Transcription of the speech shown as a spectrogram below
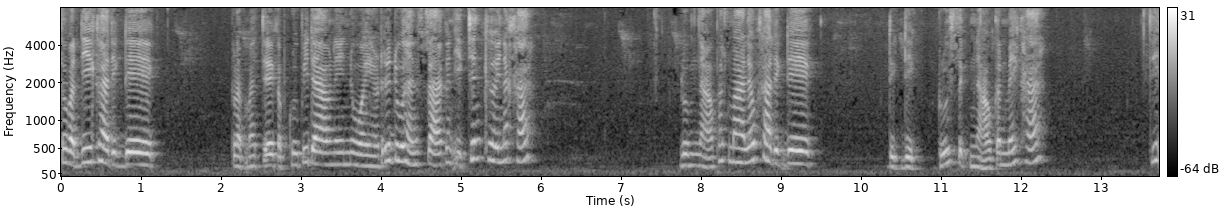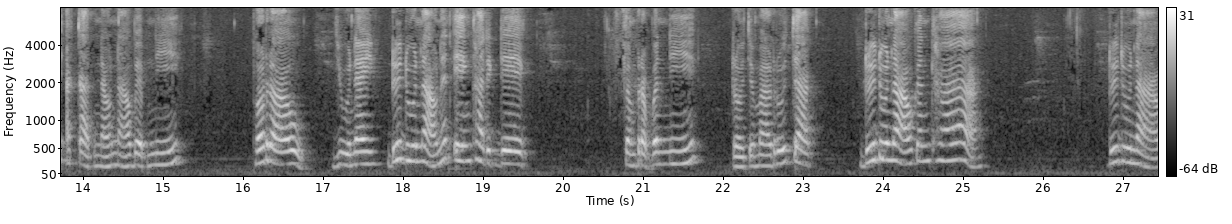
สวัสดีค่ะเด็กๆ กลับมาเจอกับครูพี่ดาวในหน่วยฤดูหันษากันอีกเช่นเคยนะคะ ลมหนาวพัดมาแล้วค่ะเด็กๆ เด็กๆ รู้สึกหนาวกันไหมคะ ที่อากาศหนาวๆแบบนี้ เพราะเราอยู่ในฤดูหนาวนั่นเองค่ะเด็กๆสำหรับวันนี้เราจะมารู้จักฤดูหนาวกันค่ะ ฤดูหนาว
